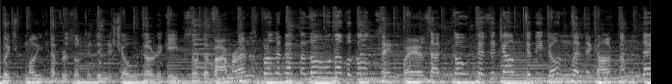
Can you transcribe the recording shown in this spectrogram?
which might have resulted in a shout or a. So the farmer and his brother got the loan of a gun, saying, Where's that goat? There's a job to be done. Well, they got him there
